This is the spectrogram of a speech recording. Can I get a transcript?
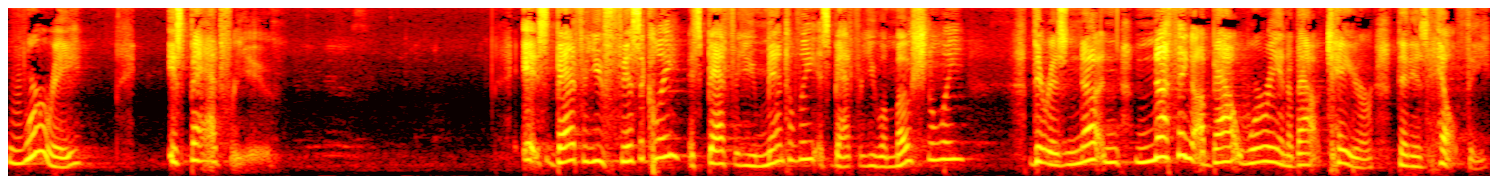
worry is bad for you. It's bad for you physically, it's bad for you mentally, it's bad for you emotionally. There is no, nothing about worry and about care that is healthy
